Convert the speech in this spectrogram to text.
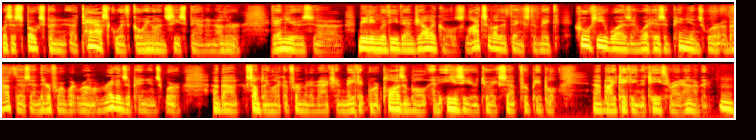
was a spokesman uh, tasked with going on C-SPAN and other venues, uh, meeting with evangelicals, lots of other things to make who he was and what his opinions were about this, and therefore what Ronald Reagan's opinions were about something like affirmative action, make it more plausible and easier to accept for people uh, by taking the teeth right out of it. Mm.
